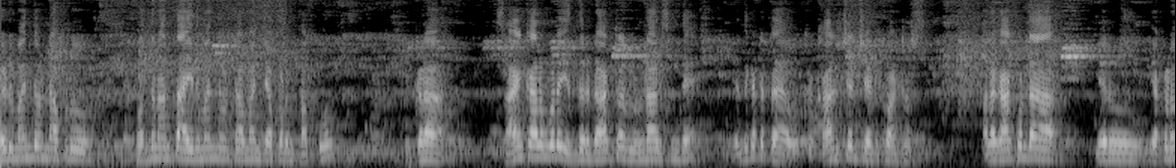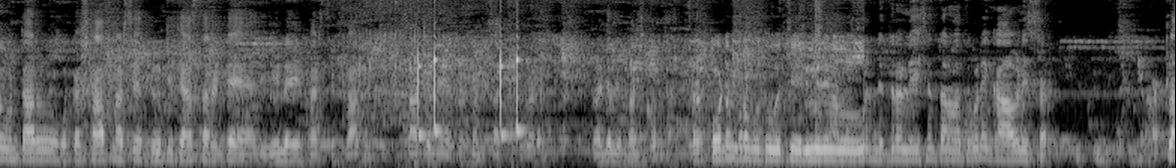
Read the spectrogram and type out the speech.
ఏడు మంది ఉన్నప్పుడు పొద్దునంతా ఐదు మంది ఉంటామని చెప్పడం తప్పు. ఇక్కడ సాయంకాలం కూడా ఇద్దరు డాక్టర్లు ఉండాల్సిందే ఎందుకంటే ఒక కాన్స్టెంట్ హెడ్ క్వార్టర్స్. అలా కాకుండా మీరు ఎక్కడో ఉంటారు ఒక స్టాఫ్ నర్సే డ్యూటీ చేస్తారంటే అది వీలయ్యే పరిస్థితి కాదు సాధ్యమయ్యేటటువంటి పరిస్థితి కూడా ప్రజలు ఇబ్బంది పడతారు. సార్ కూటమి ప్రభుత్వం వచ్చి ఎనిమిది నెలలు నిద్ర లేచిన తర్వాత కూడా ఇంకా ఆవలిస్తారు. అట్లా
